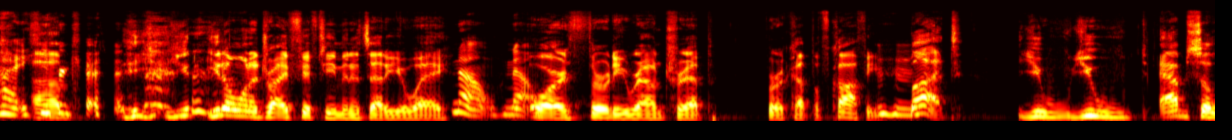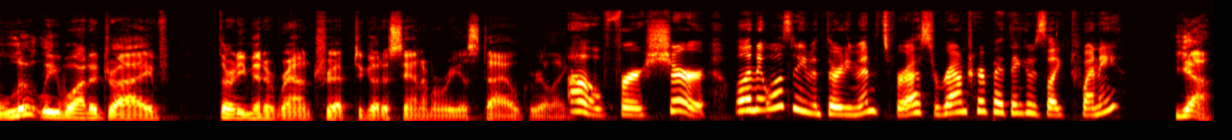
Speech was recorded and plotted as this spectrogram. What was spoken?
Right. Um, You're good. you, you don't want to drive 15 minutes out of your way No, no. or 30 round trip for a cup of coffee, Mm-hmm. but you you absolutely want to drive 30 minute round trip to go to Santa Maria style grilling. oh, for sure. Well, and it wasn't even 30 minutes for us. A round trip, I think it was like 20. yeah.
